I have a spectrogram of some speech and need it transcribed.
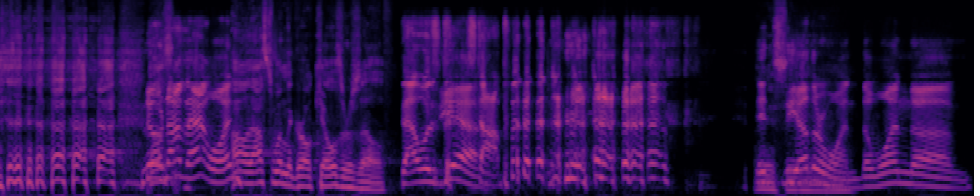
No, That's- not that one. oh that's when the girl kills herself That was Yeah. stop. it's the other here. one, the one um,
